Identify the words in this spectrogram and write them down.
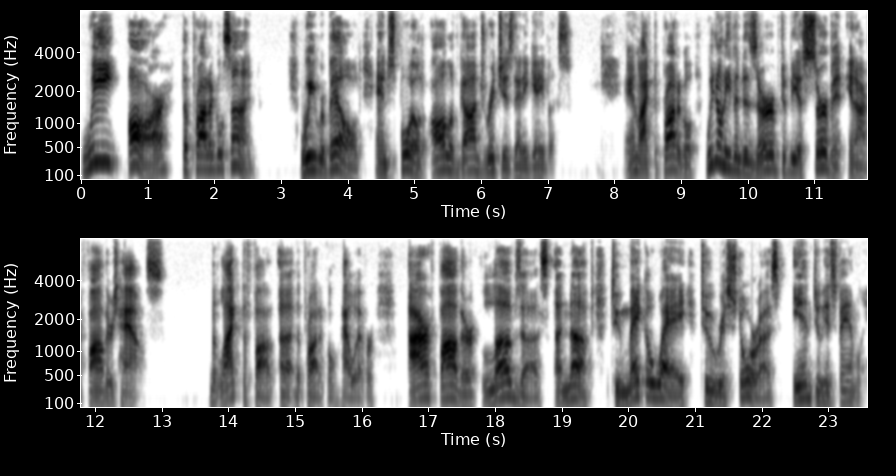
We are the prodigal son. We rebelled and spoiled all of God's riches that He gave us. And like the prodigal, we don't even deserve to be a servant in our Father's house. But like the, uh, the prodigal, however, our Father loves us enough to make a way to restore us into His family.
